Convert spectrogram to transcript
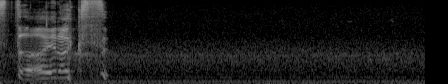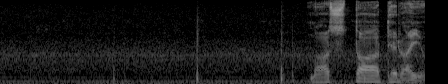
スターエラックスマスターテラよ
